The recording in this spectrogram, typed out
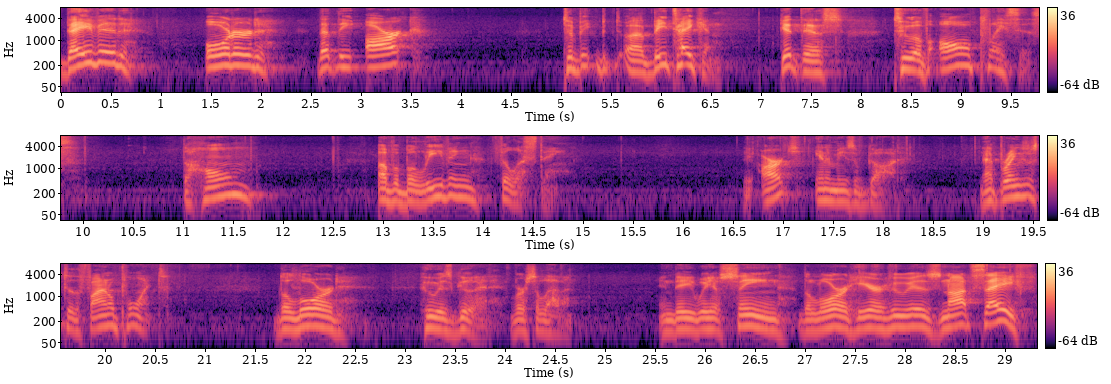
David ordered that the ark to be, uh, be taken, get this, to of all places, the home of a believing Philistine, the arch enemies of God. That brings us to the final point the Lord who is good, verse 11. Indeed, we have seen the Lord here who is not safe,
